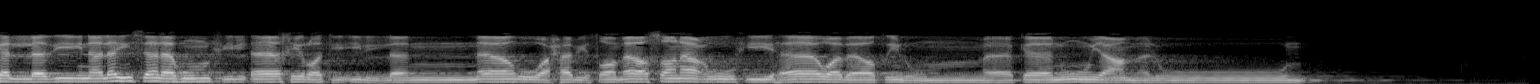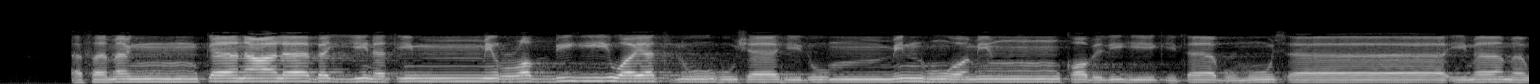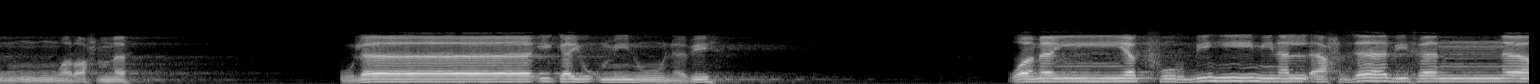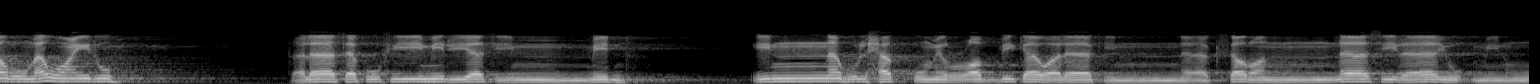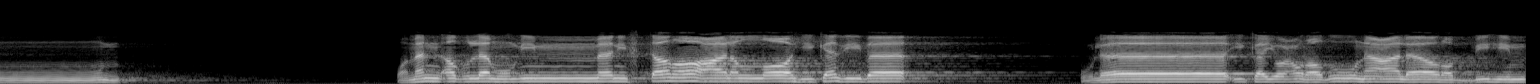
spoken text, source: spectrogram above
الَّذِينَ لَيْسَ لَهُمْ فِي الْآخِرَةِ إِلَّا النَّارُ وَحَبِطَ مَا صَنَعُوا فِيهَا وَبَاطِلٌ مَا كَانُوا يَعْمَلُونَ. أَفَمَن كَانَ عَلَى بَيِّنَةٍ مِّن رَّبِّهِ وَيَتْلُوهُ شَاهِدٌ مِّنْهُ وَمِن قَبْلِهِ كِتَابُ مُوسَى إِمَامًا وَرَحْمَةً. أُولَئِكَ يُؤْمِنُونَ بِهِ. وَمَن يَكْفُرْ بِهِ مِنَ الْأَحْزَابِ فَالنَّارُ مَوْعِدُهُ. فَلَا تَكُ فِي مِرْيَةٍ مِّنْهُ. إِنَّهُ الْحَقُّ مِنْ رَبِّكَ وَلَكِنَّ أَكْثَرَ النَّاسِ لَا يُؤْمِنُونَ. وَمَنْ أَظْلَمُ مِمَّنِ افْتَرَى عَلَى اللَّهِ كَذِبًا أُولَئِكَ يُعْرَضُونَ عَلَى رَبِّهِمْ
